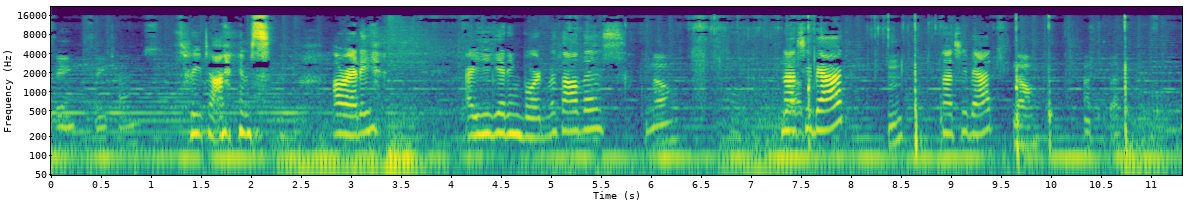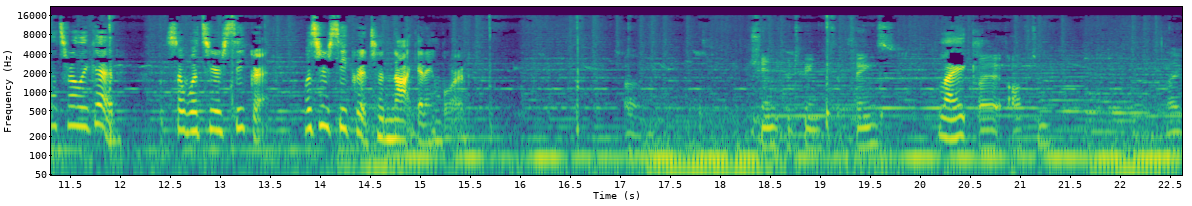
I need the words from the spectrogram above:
I think three times. Three times already. Are you getting bored with all this? No, Not too bad? Hmm? Not too bad? no, not too bad. That's really good. So what's your secret? What's your secret to not getting bored? Um, change between things Like, quite often. Like,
